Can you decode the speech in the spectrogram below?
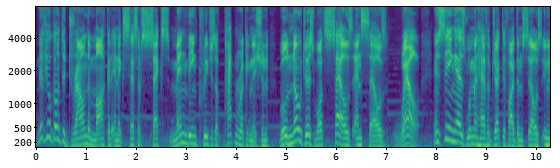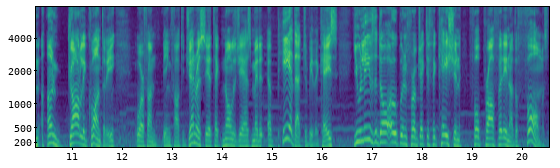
And if you're going to drown the market in excessive sex, men being creatures of pattern recognition will notice what sells and sells well. And seeing as women have objectified themselves in an ungodly quantity, or if I'm being far too generous here, technology has made it appear that to be the case, you leave the door open for objectification for profit in other forms.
